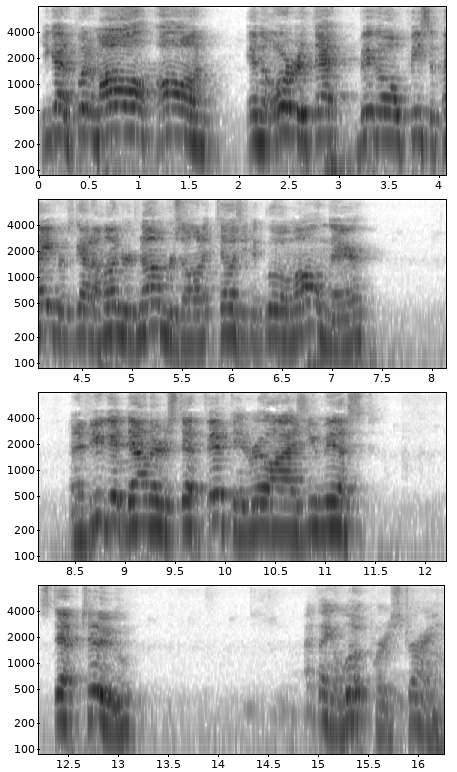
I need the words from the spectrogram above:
You got to put them all on in the order that that big old piece of paper's got a hundred numbers on it, tells you to glue them all in there. And if you get down there to step 50 and realize you missed step two, that thing will look pretty strange.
